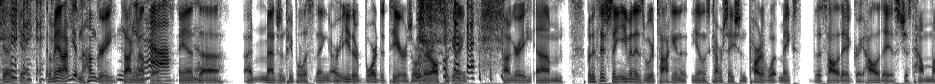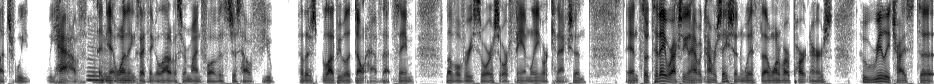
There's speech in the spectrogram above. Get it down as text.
You're doing good. But man, I'm getting hungry talking Yeah. about this, and uh, I imagine people listening are either bored to tears or they're also getting hungry. Um, but it's interesting, even as we're talking, you know, this conversation, part of what makes this holiday a great holiday is just how much we we have, and yet one of the things I think a lot of us are mindful of is just how few. How there's a lot of people that don't have that same level of resource or family or connection. And so today we're actually going to have a conversation with uh, one of our partners who really tries to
